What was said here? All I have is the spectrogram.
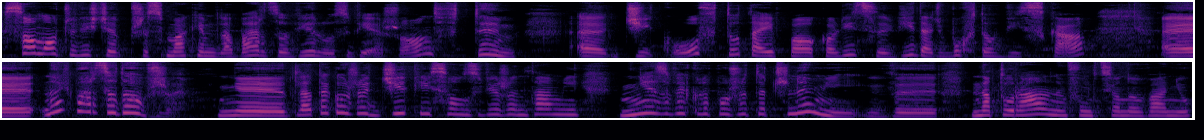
Są oczywiście przysmakiem dla bardzo wielu zwierząt, w tym dzików. Tutaj po okolicy widać buchtowiska. E, no i bardzo dobrze. Nie, dlatego, że dziki są zwierzętami niezwykle pożytecznymi w naturalnym funkcjonowaniu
